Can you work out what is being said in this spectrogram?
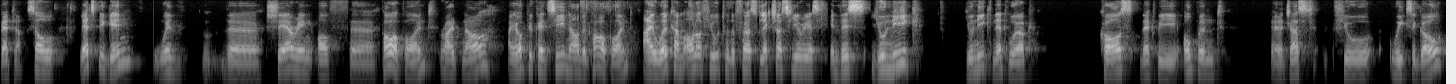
better. So let's begin with the sharing of the PowerPoint right now. I hope you can see now the PowerPoint. I welcome all of you to the first lecture series in this UNIC, UNIC network course that we opened uh, just a few weeks ago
